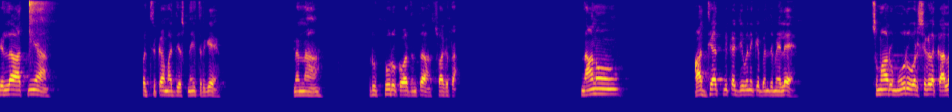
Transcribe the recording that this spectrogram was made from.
ಎಲ್ಲ ಆತ್ಮೀಯ ಪತ್ರಿಕಾ ಮಾಧ್ಯಮ ಸ್ನೇಹಿತರಿಗೆ ನನ್ನ ಹೃತ್ಪೂರ್ವಕವಾದಂಥ ಸ್ವಾಗತ. ನಾನು ಆಧ್ಯಾತ್ಮಿಕ ಜೀವನಕ್ಕೆ ಬಂದ ಮೇಲೆ ಸುಮಾರು ಮೂರು ವರ್ಷಗಳ ಕಾಲ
